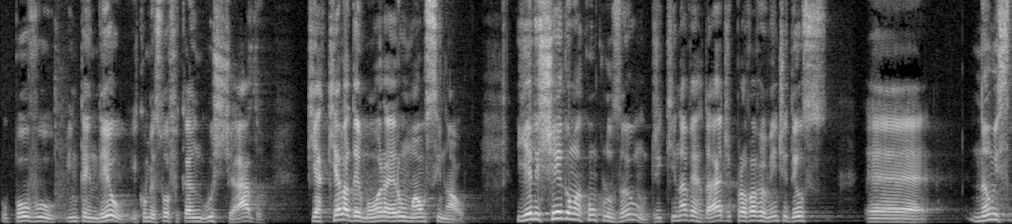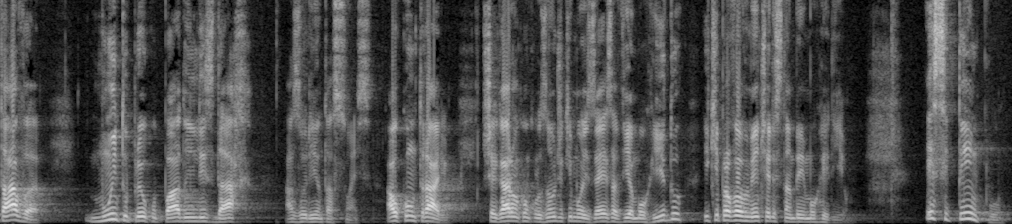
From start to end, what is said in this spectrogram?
O povo entendeu e começou a ficar angustiado que aquela demora era um mau sinal. E eles chegam à conclusão de que, na verdade, provavelmente Deus é, não estava muito preocupado em lhes dar as orientações. Ao contrário, chegaram à conclusão de que Moisés havia morrido e que provavelmente eles também morreriam. Esse tempo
